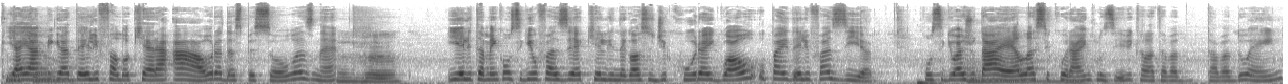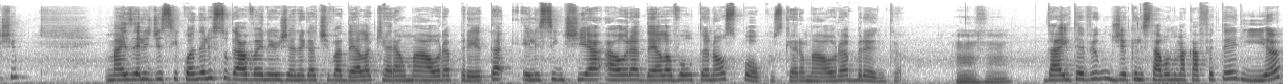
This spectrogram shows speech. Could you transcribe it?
Que e legal. aí a amiga dele falou que era a aura das pessoas, né? Uhum. E ele também conseguiu fazer aquele negócio de cura igual o pai dele fazia. Conseguiu ajudar uhum. ela a se curar, inclusive, que ela estava tava doente. Mas ele disse que quando ele sugava a energia negativa dela, que era uma aura preta, ele sentia a aura dela voltando aos poucos, que era uma aura branca. Uhum. Daí teve um dia que eles estavam numa cafeteria.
